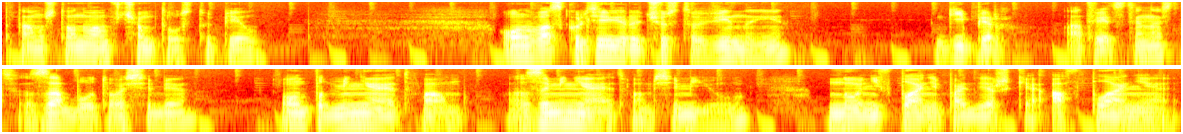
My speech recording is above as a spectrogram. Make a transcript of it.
потому что он вам в чем-то уступил. Он вас культивирует чувство вины, гиперответственность, заботу о себе. Он подменяет вам, заменяет вам семью, но не в плане поддержки, а в плане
